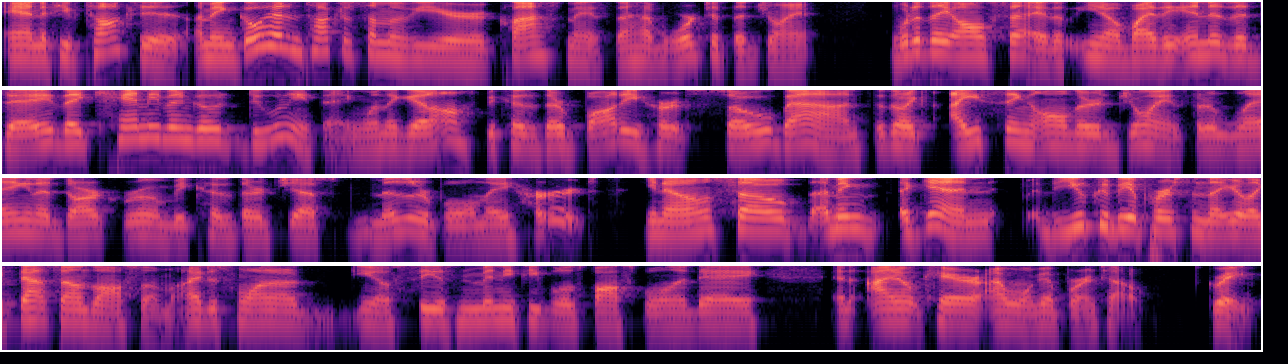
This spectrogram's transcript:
And if you've talked to, I mean, go ahead and talk to some of your classmates that have worked at the joint. What do they all say? That you know by the end of the day they can't even go do anything when they get off because their body hurts so bad that they're like icing all their joints. They're laying in a dark room because they're just miserable and they hurt you know? So i mean again you could be a person that you're like that sounds awesome. I just want to you know see as many people as possible in a day and i don't care i won't get burnt out. Great.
